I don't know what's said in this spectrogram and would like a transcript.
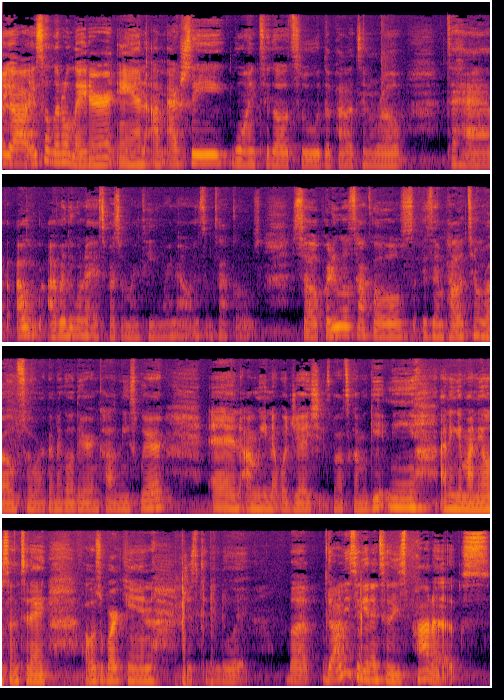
y'all, it's a little later and I'm actually going to go to the Politan Row to have, I, I really want an espresso martini right now and some tacos. So Pretty Little Tacos is in Politan Row. So we're gonna go there in Colony Square. And I'm meeting up with Jai. She's about to come get me. I didn't get my nails done today. I was working, just couldn't do it. But y'all need to get into these products.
